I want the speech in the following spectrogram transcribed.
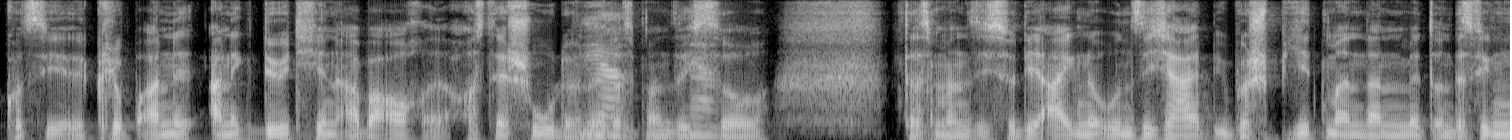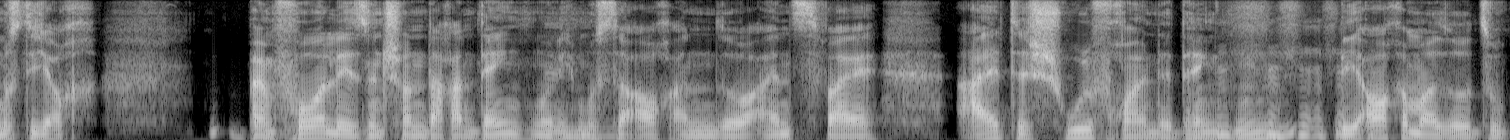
kurz die Club-Anekdötchen, aber auch äh, aus der Schule, ne, ja, dass man sich ja. so, dass man sich so die eigene Unsicherheit überspielt man dann mit und deswegen musste ich auch beim Vorlesen schon daran denken und ich musste auch an so ein, zwei alte Schulfreunde denken, die auch immer so, so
